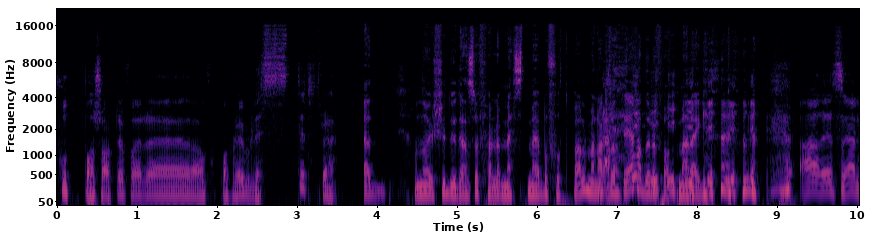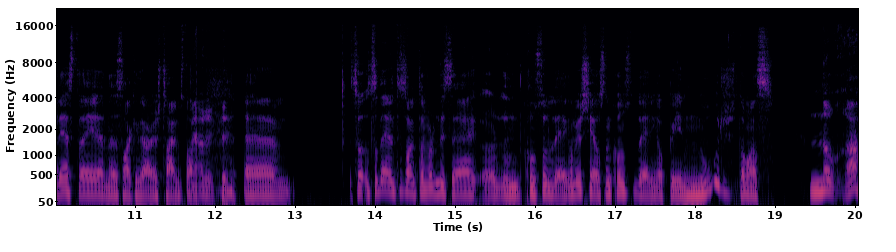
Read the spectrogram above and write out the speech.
fotballcharter for uh, en fotballklubb, Leicester, tror jeg. Og Nå er jo ikke du den som følger mest med på fotball, men akkurat det hadde du fått med deg. ja, det, så jeg har lest det i denne saken i Irish Times, da. ja, riktig. Eh, så, så det er interessant hvordan disse den konsolideringen Vi ser også en konsolidering oppe i nord, Thomas. Norra,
